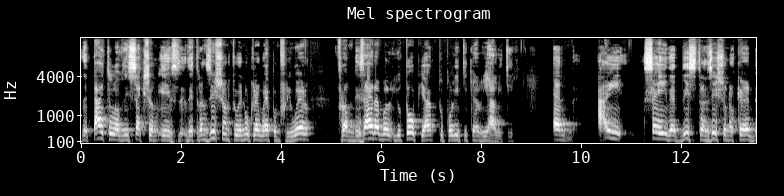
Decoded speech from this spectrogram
the title of this section is The Transition to a Nuclear Weapon Free World from Desirable Utopia to Political Reality. And I say that this transition occurred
